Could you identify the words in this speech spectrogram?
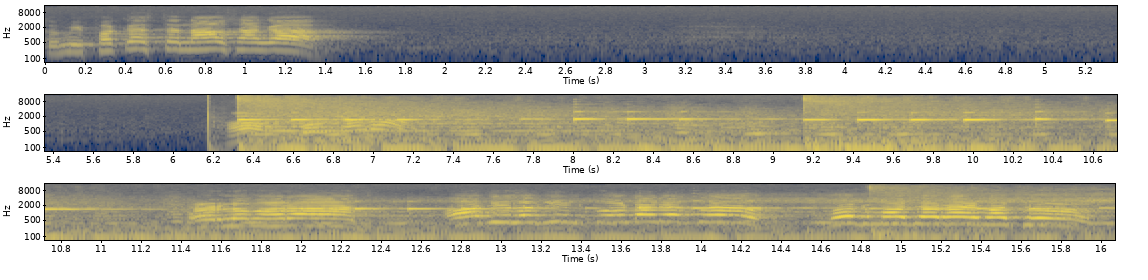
तुम्ही फक्त नाव सांगा. हा कोंढाणा ठरलं महाराज आधी लगीन कोंडाण्याचं मग माझ्या रायबाचं.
